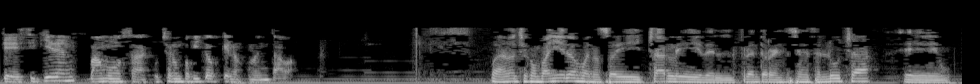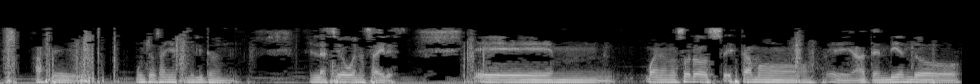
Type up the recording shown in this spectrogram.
que si quieren vamos a escuchar un poquito qué nos comentaba. Buenas noches compañeros, bueno soy Charlie del Frente de Organizaciones en Lucha, eh, hace muchos años que milito en, en, la ciudad de Buenos Aires. Eh, bueno, nosotros estamos eh, atendiendo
